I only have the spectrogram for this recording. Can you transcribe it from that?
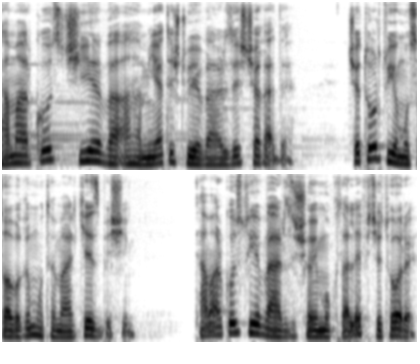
تمرکز چیه و اهمیتش توی ورزش چقدره؟ چطور توی مسابقه متمرکز بشیم؟ تمرکز توی ورزش های مختلف چطوره؟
